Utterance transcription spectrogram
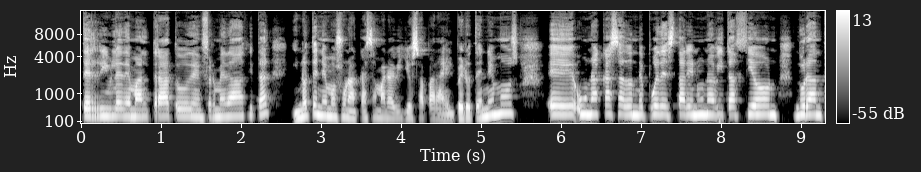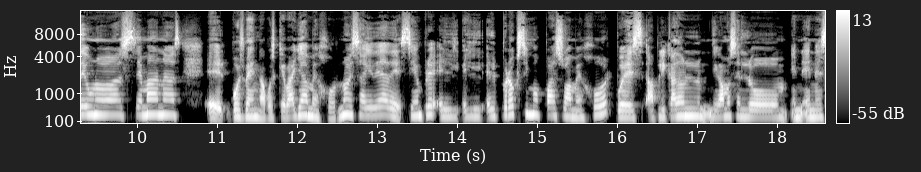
terrible de maltrato, de enfermedad y tal, y no tenemos una casa maravillosa para él, pero tenemos eh, una casa donde puede estar en una habitación durante unas semanas, eh, pues venga, pues que vaya mejor, ¿no? Esa idea de siempre el, el, próximo paso a mejor, pues aplicado, en, digamos, en, lo, en, en ese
